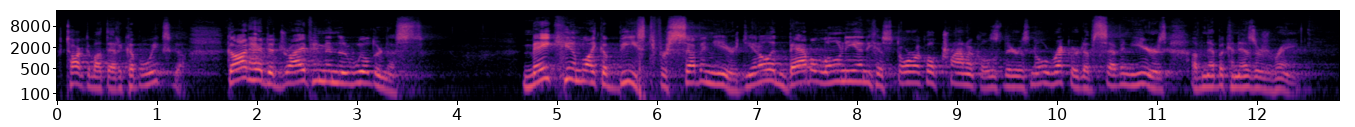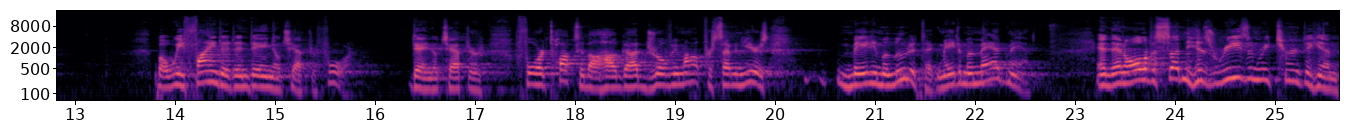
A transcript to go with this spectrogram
We talked about that a couple weeks ago. God had to drive him into the wilderness, make him like a beast for seven years. Do you know in Babylonian historical chronicles, there is no record of seven years of Nebuchadnezzar's reign? But we find it in Daniel chapter 4. Daniel chapter 4 talks about how God drove him out for seven years, made him a lunatic, made him a madman. And then all of a sudden, his reason returned to him.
